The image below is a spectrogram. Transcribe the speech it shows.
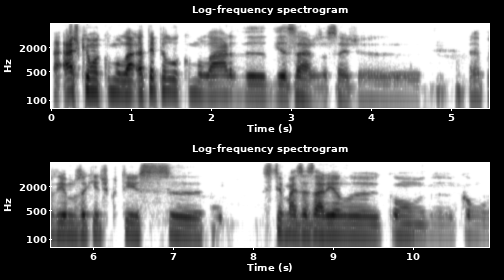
acho que é um acumular, até pelo acumular de, de azares, ou seja, eh, podíamos aqui discutir se, se teve mais azar ele com, com,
